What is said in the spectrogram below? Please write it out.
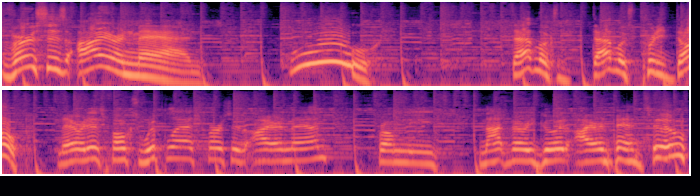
versus Iron Man. Woo! That looks that looks pretty dope. There it is, folks. Whiplash versus Iron Man from the not very good Iron Man 2.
